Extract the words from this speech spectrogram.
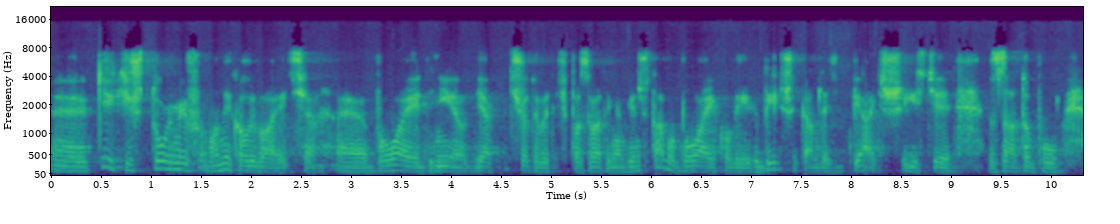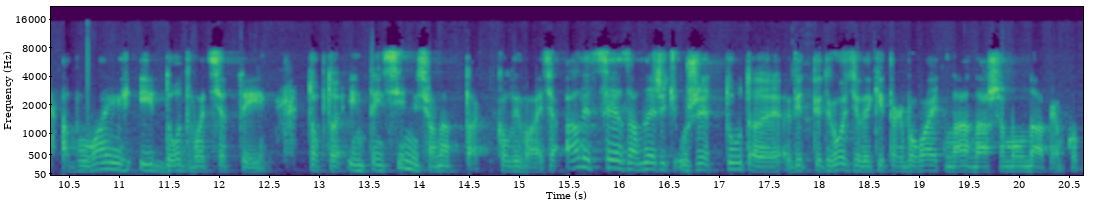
Е, Кількість штурмів вони коливаються. Е, Буває дні, от як що дивитись по зведенням генштабу, буває, коли їх більше, там десь 5-6 за добу, а буває і до 20. Тобто інтенсивність вона так коливається. Але це залежить уже тут е, від підрозділів, які перебувають на нашому напрямку.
